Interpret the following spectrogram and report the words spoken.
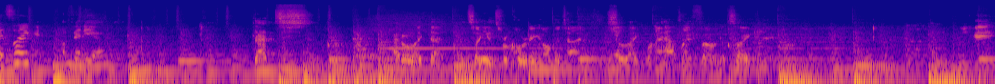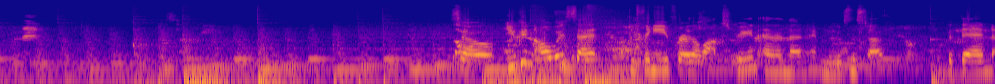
It's like a video. That's. I don't like that. It's like it's recording all the time. So like when I have my phone, it's like So you can always set the thingy for the lock screen and then it moves and stuff. But then,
